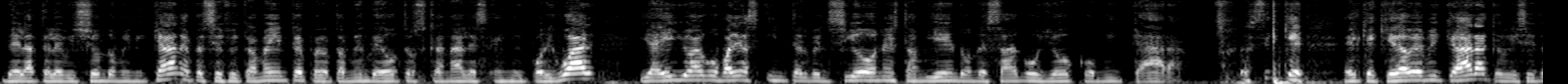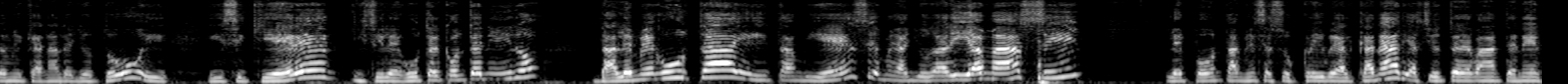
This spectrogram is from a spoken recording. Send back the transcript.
de la televisión dominicana específicamente, pero también de otros canales en, por igual. Y ahí yo hago varias intervenciones también donde salgo yo con mi cara. Así que el que quiera ver mi cara, que visite mi canal de YouTube y, y si quiere y si le gusta el contenido, dale me gusta y también se me ayudaría más si le pon también se suscribe al canal y así ustedes van a tener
